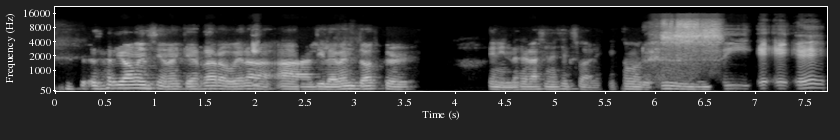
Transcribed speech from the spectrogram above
Eso iba a mencionar que es raro ver a, a The Eleven Doctor teniendo relaciones sexuales. Mm. Sí, eh, eh, eh,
